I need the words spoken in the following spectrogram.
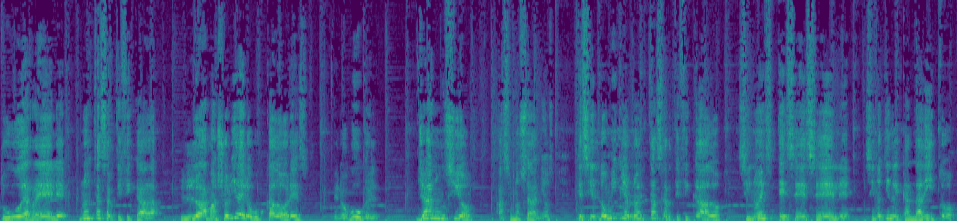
tu URL no está certificada, la mayoría de los buscadores, pero Google, ya anunció hace unos años que si el dominio no está certificado, si no es SSL, si no tiene el candadito,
